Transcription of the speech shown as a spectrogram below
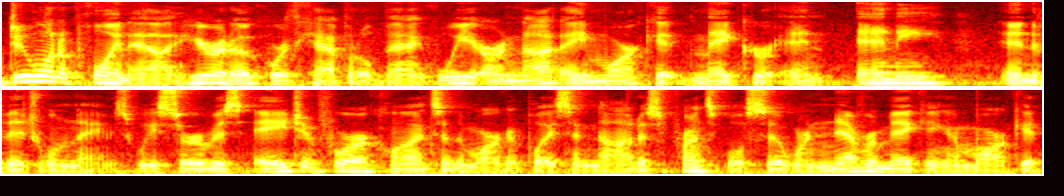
do want to point out here at Oakworth Capital Bank, we are not a market maker in any individual names. We serve as agent for our clients in the marketplace and not as principal, so we're never making a market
